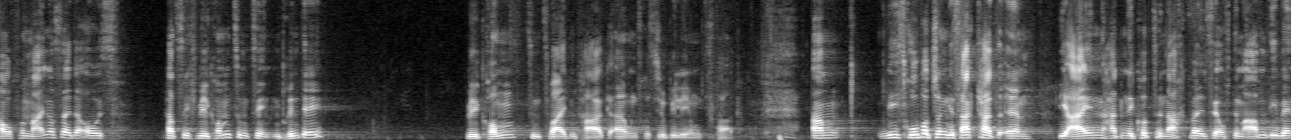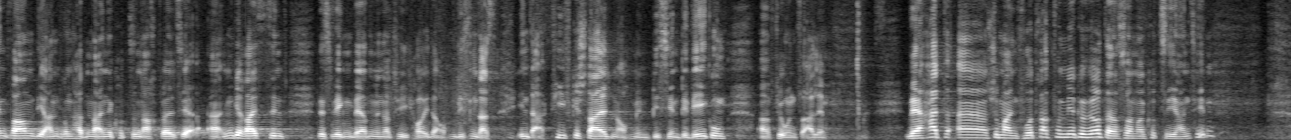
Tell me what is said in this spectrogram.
auch von meiner Seite aus herzlich willkommen zum 10. Print Day. Willkommen zum zweiten Tag äh, unseres Jubiläumstags. Ähm, wie es Robert schon gesagt hat, ähm, die einen hatten eine kurze Nacht, weil sie auf dem Abendevent waren, die anderen hatten eine kurze Nacht, weil sie äh, angereist sind. Deswegen werden wir natürlich heute auch ein bisschen das interaktiv gestalten, auch mit ein bisschen Bewegung äh, für uns alle. Wer hat äh, schon mal einen Vortrag von mir gehört? Da soll mal kurz die Hand heben.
